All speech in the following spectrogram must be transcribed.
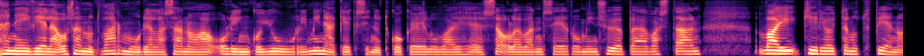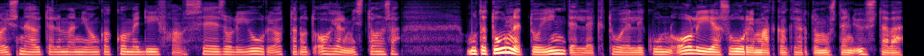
Hän ei vielä osannut varmuudella sanoa, olinko juuri minä keksinyt kokeiluvaiheessa olevan serumin syöpää vastaan, vai kirjoittanut pienoisnäytelmän, jonka Comédie Française oli juuri ottanut ohjelmistonsa, mutta tunnettu intellektuelli kun oli ja suuri matkakertomusten ystävä,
